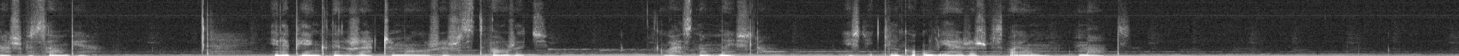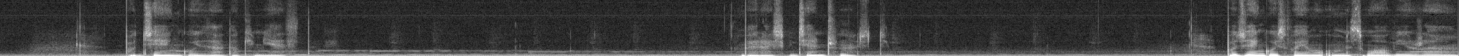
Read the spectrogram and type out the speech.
masz w sobie. Ile pięknych rzeczy możesz stworzyć własną myślą jeśli tylko uwierzysz w swoją moc. Podziękuj za to, kim jesteś. Wyraź wdzięczność. Podziękuj swojemu umysłowi, że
